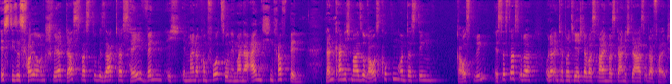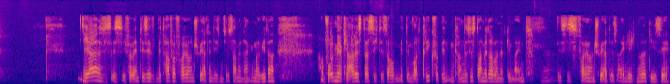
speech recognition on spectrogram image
Ist dieses Feuer und Schwert das, was du gesagt hast, hey, wenn ich in meiner Komfortzone, in meiner eigentlichen Kraft bin, dann kann ich mal so rausgucken und das Ding rausbringen? Ist das das oder, oder interpretiere ich da was rein, was gar nicht da ist oder falsch? Ja, ist, ich verwende diese Metapher Feuer und Schwert in diesem Zusammenhang immer wieder. Obwohl mir klar ist, dass ich das auch mit dem Wort Krieg verbinden kann. Das ist damit aber nicht gemeint. Ja. Dieses Feuer und Schwert ist eigentlich nur diese,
